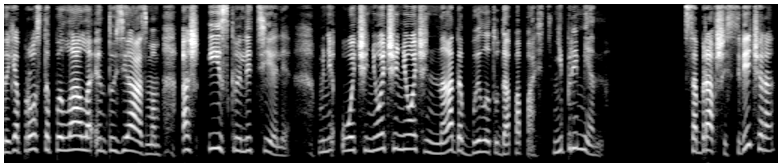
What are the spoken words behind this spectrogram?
Но я просто пылала энтузиазмом, аж искры летели. Мне очень-очень-очень надо было туда попасть. Непременно. Собравшись с вечера,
